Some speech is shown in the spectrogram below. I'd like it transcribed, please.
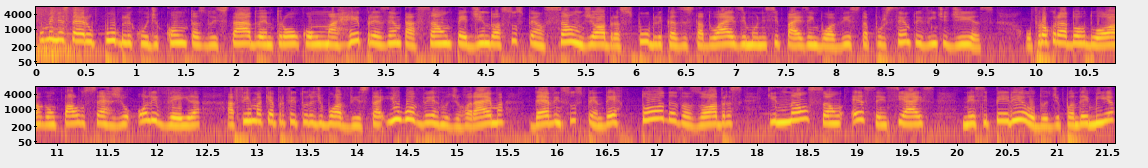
O Ministério Público de Contas do Estado entrou com uma representação pedindo a suspensão de obras públicas estaduais e municipais em Boa Vista por 120 dias. O procurador do órgão, Paulo Sérgio Oliveira, afirma que a Prefeitura de Boa Vista e o governo de Roraima devem suspender todas as obras que não são essenciais nesse período de pandemia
